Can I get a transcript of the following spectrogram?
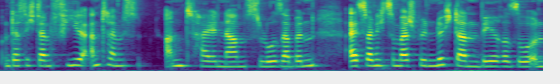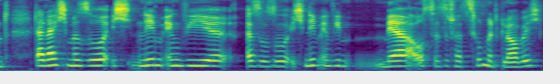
und dass ich dann viel anteils, anteilnahmsloser bin, als wenn ich zum Beispiel nüchtern wäre so. Und dann denke ich mir so, ich nehme irgendwie, also so, ich nehme irgendwie mehr aus der Situation mit, glaube ich.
